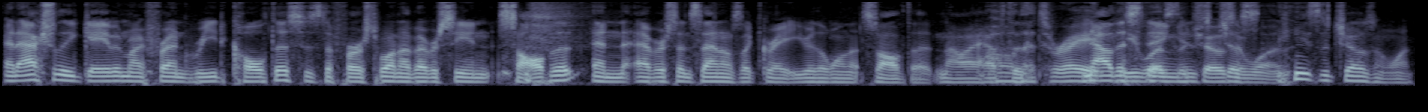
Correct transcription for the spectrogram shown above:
and actually, Gabe and my friend Reed Coltis is the first one I've ever seen solve it, and ever since then I was like, "Great, you're the one that solved it." Now I have Oh, to. that's right. Now this He thing was the is chosen just one. he's the chosen one.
